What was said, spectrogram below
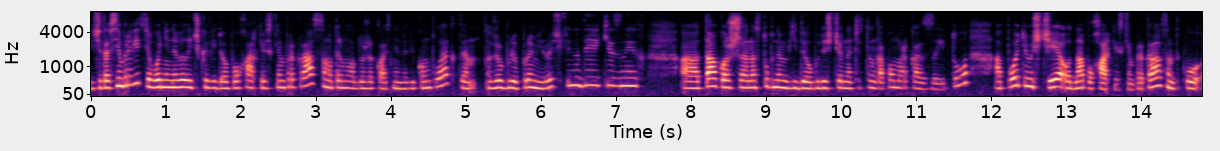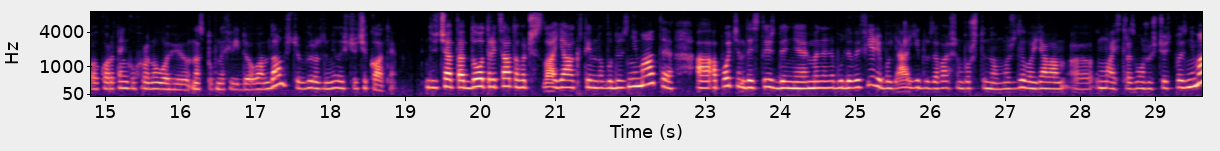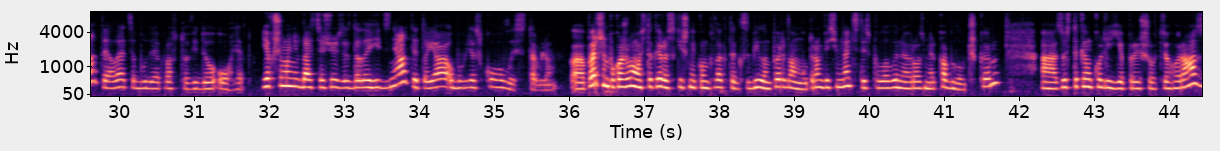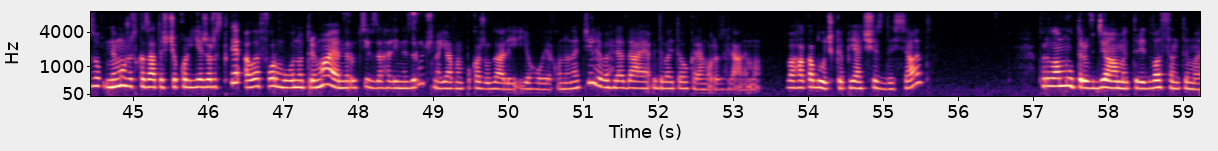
Дівчата, всім привіт! Сьогодні невеличке відео по харківським прикрасам. Отримала дуже класні нові комплекти. Зроблю примірочки на деякі з них. Також наступним відео буде ще одна частинка по марказиту, а потім ще одна по харківським прикрасам. Таку е, коротеньку хронологію наступних відео вам дам, щоб ви розуміли, що чекати. Дівчата, до 30 числа я активно буду знімати, а а потім десь тиждень мене не буде в ефірі, бо я їду за вашим бурштином. Можливо, я вам е, у майстра зможу щось познімати, але це буде просто відеоогляд. Якщо мені вдасться щось заздалегідь зняти, то я обов'язково виставлю. Е, Першим покажу вам ось такий розкішний комплектик з білим перламутром, 18,5 розмір каблучки. З ось таким коліє прийшов цього разу. Не можу сказати, що коліє жорстке, але форму воно тримає. На руці взагалі незручно. Я вам покажу далі його, як воно на тілі виглядає. І давайте окремо розглянемо. Вага каблучки 5,60. Перламутр в діаметрі 2 см.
